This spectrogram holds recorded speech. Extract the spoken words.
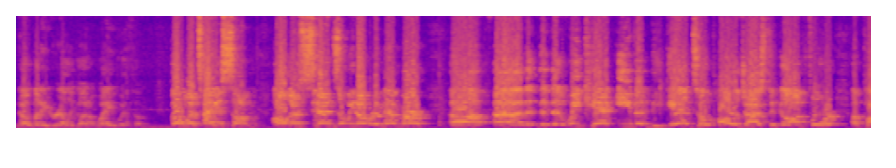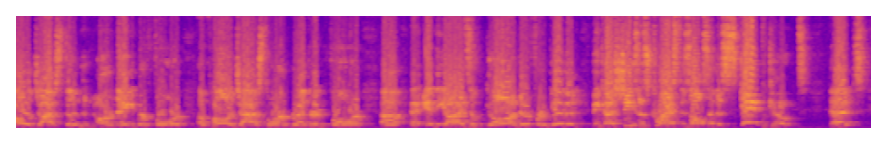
nobody really got away with them. But I'm going to tell you something. All those sins that we don't remember, uh, uh, that, that, that, we can't even begin to apologize to God for, apologize to our neighbor for, apologize to our brethren for. Uh, in the eyes of God, they're forgiven because Jesus Christ is also the scapegoat. That's.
